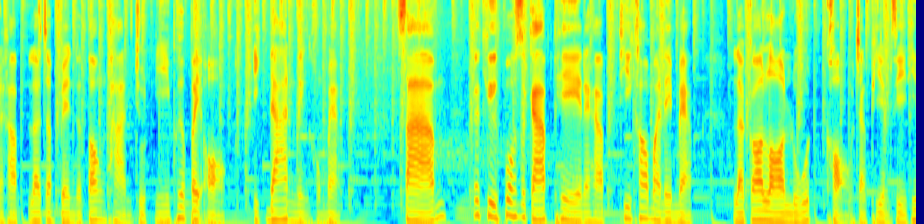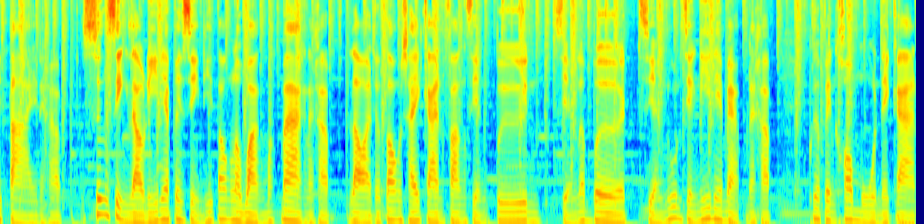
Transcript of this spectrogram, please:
นะครับแล้วจำเป็นจะต้องผ่านจุดนี้เพื่อไปออกอีกด้านหนึ่งของแมป 3 ก็คือพวกสกา p เพย์นะครับที่เข้ามาในแมปแล้วก็รอรูทของจาก PMC ที่ตายนะครับ ซึ่งสิ่งเหล่านี้เนี่ยเป็นสิ่งที่ต้องระวังมากๆนะครับ เราอาจจะต้องใช้การฟังเสียงปืน เสียงระเบิด เสียงนู่นเสียงนี่ในแมปนะครับ เพื่อเป็นข้อมูลในการ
